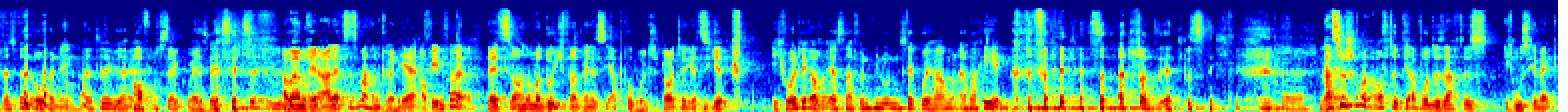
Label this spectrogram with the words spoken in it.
Das wäre ein Opening. Das wäre geil. Auf dem Segway. Aber im Real hättest du es machen können. ja, auf jeden Fall. Da hättest du auch nochmal durchfahren können, jetzt sie abgeholt. Leute, jetzt hier. Ich wollte auch erst nach fünf Minuten Segway haben und einfach gehen. Das war schon sehr lustig. Äh, Hast du schon mal einen Auftritt gehabt, wo du sagtest, ich muss hier weg?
